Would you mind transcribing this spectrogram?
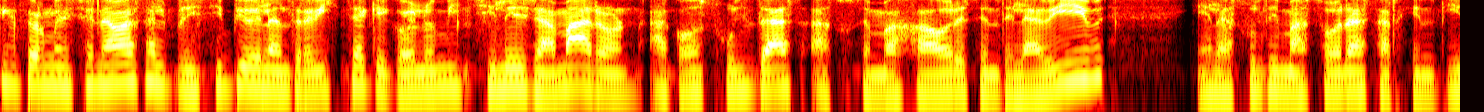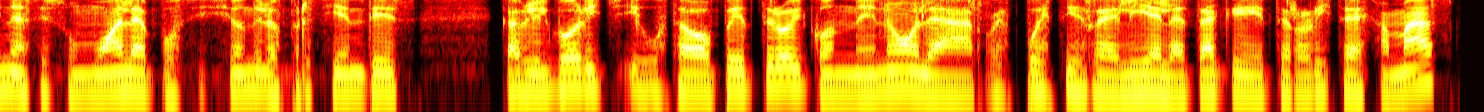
Héctor, mencionabas al principio de la entrevista que Colombia y Chile llamaron a consultas a sus embajadores en Tel Aviv. En las últimas horas, Argentina se sumó a la posición de los presidentes Gabriel Boric y Gustavo Petro y condenó la respuesta israelí al ataque terrorista de Hamas.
